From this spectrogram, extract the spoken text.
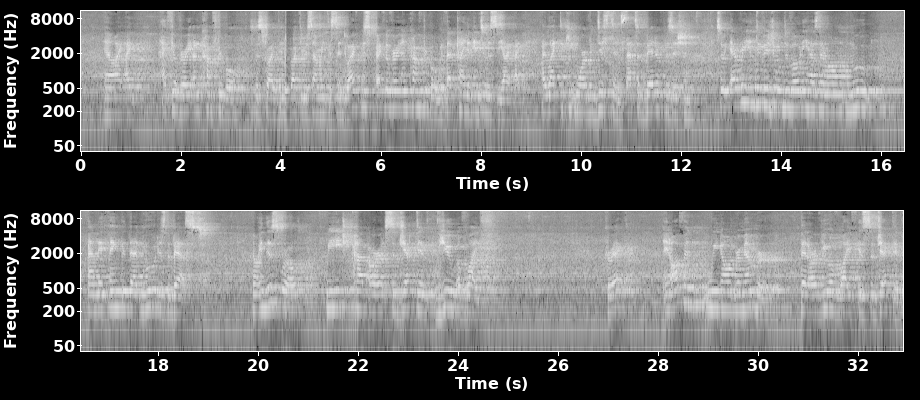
Know, I, I, I feel very uncomfortable. to describe in Bhakti Rasamrita Sindhu. I, just, I feel very uncomfortable with that kind of intimacy. I, I, I like to keep more of a distance. That's a better position. So every individual devotee has their own mood, and they think that that mood is the best. Now, in this world, we each have our subjective view of life. Correct? And often we don't remember that our view of life is subjective.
